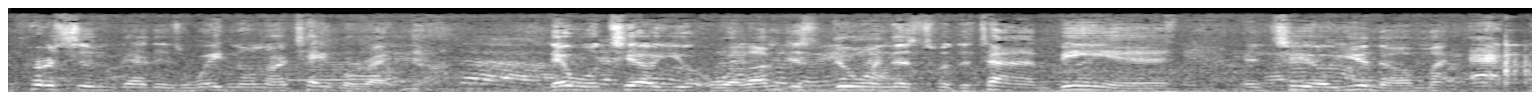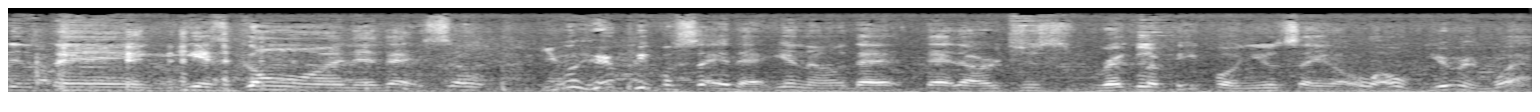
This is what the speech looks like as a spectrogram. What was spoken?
person that is waiting on our table right now. They will tell you, "Well, I'm just doing this for the time being until you know my acting thing gets going." And that, so you will hear people say that, you know, that that are just regular people, and you'll say, "Oh, oh, you're in what?"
